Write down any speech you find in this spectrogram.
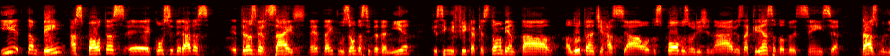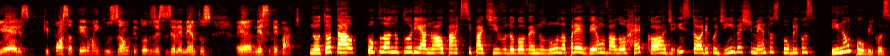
e também as pautas é, consideradas é, transversais né, da inclusão da cidadania, que significa a questão ambiental, a luta antirracial, dos povos originários, da criança da adolescência, das mulheres, que possa ter uma inclusão de todos esses elementos é, nesse debate. No total, o Plano Plurianual Participativo do governo Lula prevê um valor recorde histórico de investimentos públicos e não públicos,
